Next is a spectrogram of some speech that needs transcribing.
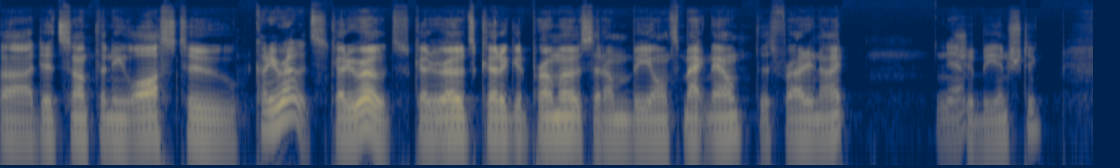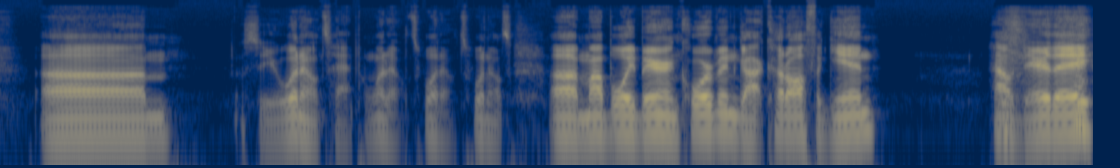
uh, did something. He lost to Cody Rhodes. Cody Rhodes. Cody Rhodes cut a good promo. Said I'm gonna be on SmackDown this Friday night. Yeah. Should be interesting. Um, let's see here. What else happened? What else? What else? What else? Uh, my boy Baron Corbin got cut off again. How dare they?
